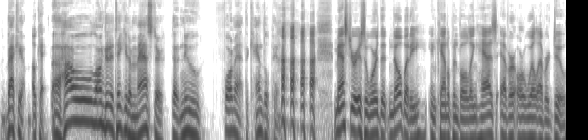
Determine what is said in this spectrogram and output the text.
back up? Okay. Uh, how long did it take you to master the new format, the candlepin? master is a word that nobody in candlepin bowling has ever or will ever do,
